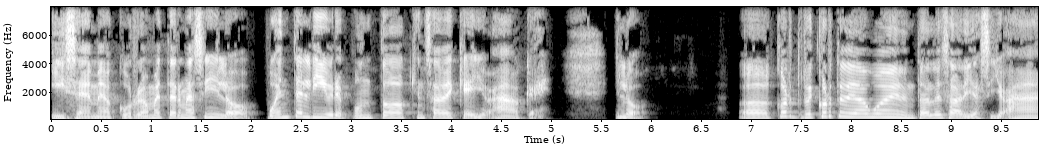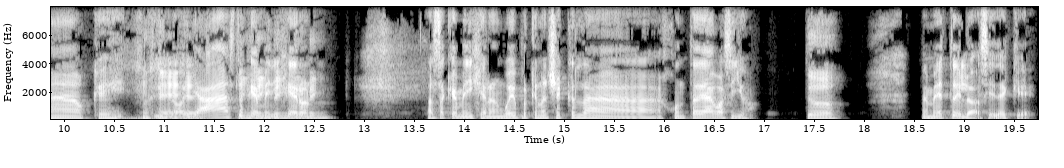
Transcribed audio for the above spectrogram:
Y se me ocurrió meterme así, lo puente libre, punto, quién sabe qué. Y yo, ah, ok. Y lo, ah, corte- recorte de agua en tales áreas. Y yo, ah, ok. Y lo, ya hasta que me dijeron. Hasta que me dijeron, güey, ¿por qué no checas la junta de aguas? Y yo me meto y lo así de que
